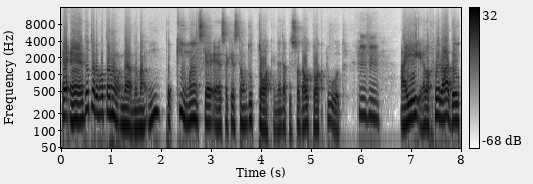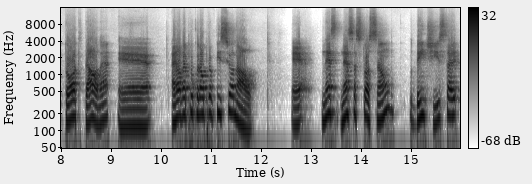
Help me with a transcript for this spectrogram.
É, é, doutora, voltando na, numa, um pouquinho antes, que é essa questão do toque, né? Da pessoa dar o toque pro outro. Uhum. Aí ela foi lá, deu o toque e tal, né? É, aí ela vai procurar o profissional. É, nessa, nessa situação, o dentista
